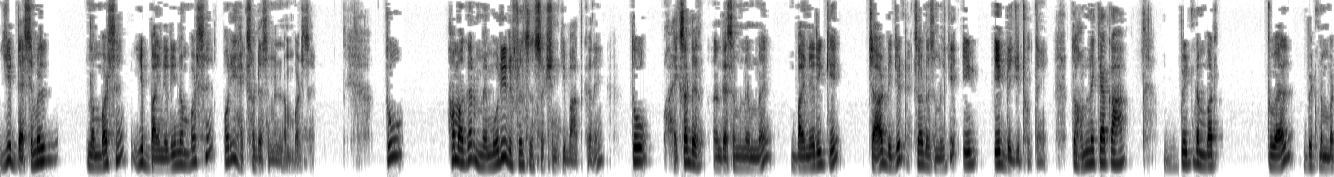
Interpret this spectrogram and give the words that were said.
ये डेसिमल नंबर्स हैं, ये बाइनरी नंबर्स हैं और ये हेक्साडेसिमल नंबर्स हैं। तो हम अगर मेमोरी रेफरेंस इंस्ट्रक्शन की बात करें तो हेक्साडेसिमल में बाइनरी के चार डिजिट हेक्साडेसिमल के एक एक डिजिट होते हैं। तो हमने क्या कहा? Bit number 12 bit number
